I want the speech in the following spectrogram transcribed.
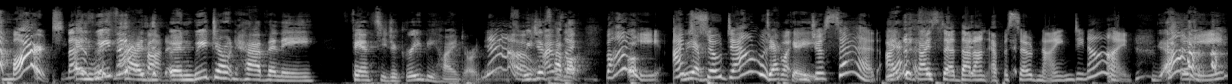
smart. That and we've had, and we don't have any fancy degree behind our names. No, we just have like, a Bunny. Oh, I'm so down with decades. what you just said. Yes. I think I said that on episode 99. Bunny,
